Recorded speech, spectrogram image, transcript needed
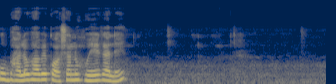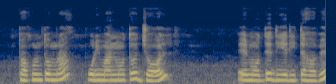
খুব ভালোভাবে কষানো হয়ে গেলে তখন তোমরা পরিমাণ মতো জল এর মধ্যে দিয়ে দিতে হবে।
